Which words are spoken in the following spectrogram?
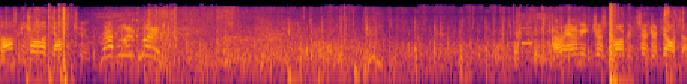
Lost control of Delta 2. Grapple in place! Our enemy just conquered Sector Delta.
